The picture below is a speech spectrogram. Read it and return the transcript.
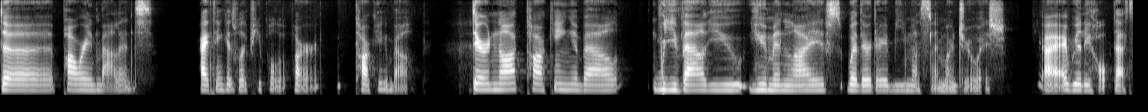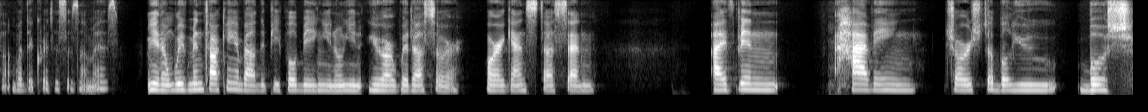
the power imbalance. I think is what people are talking about. They're not talking about we value human lives, whether they be Muslim or Jewish. I, I really hope that's not what the criticism is. You know, we've been talking about the people being, you know, you, you are with us or or against us, and I've been having George W. Bush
